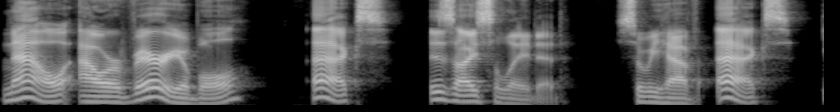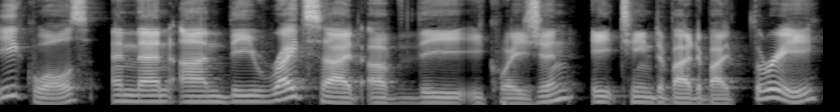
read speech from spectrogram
Now our variable, x, is isolated. So we have x equals, and then on the right side of the equation, 18 divided by 3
